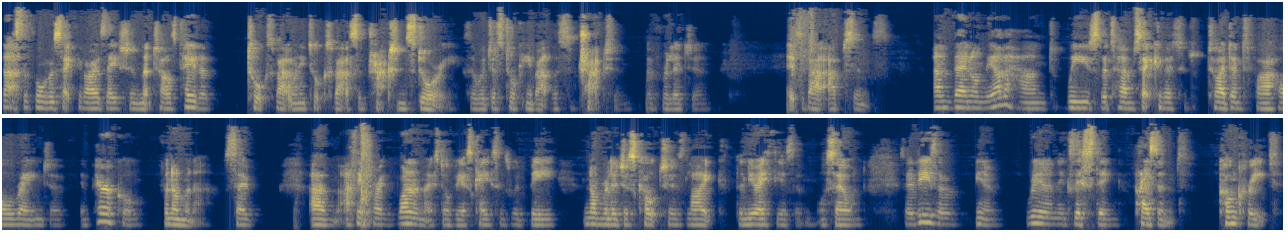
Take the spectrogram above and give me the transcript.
That's the form of secularization that Charles Taylor talks about when he talks about a subtraction story. So we're just talking about the subtraction of religion. It's about absence. And then on the other hand, we use the term secular to, to identify a whole range of empirical phenomena. So um, I think probably one of the most obvious cases would be non-religious cultures like the new atheism or so on. So these are, you know, real and existing, present, concrete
